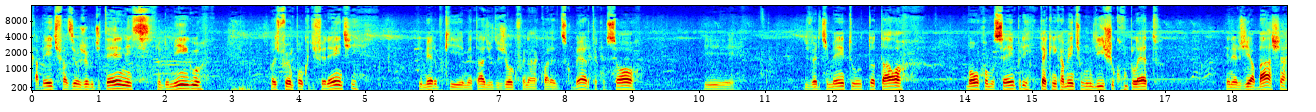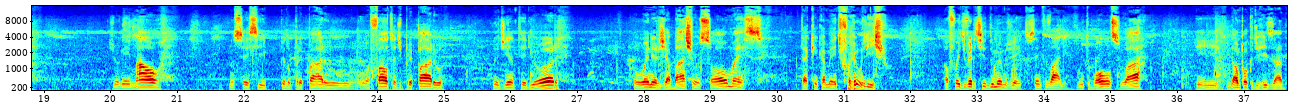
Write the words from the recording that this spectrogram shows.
Acabei de fazer o jogo de tênis no domingo. Hoje foi um pouco diferente. Primeiro porque metade do jogo foi na quadra de descoberta com sol. E divertimento total. Bom como sempre. Tecnicamente um lixo completo. Energia baixa. Joguei mal. Não sei se pelo preparo ou a falta de preparo no dia anterior, ou energia baixa ou sol, mas tecnicamente foi um lixo. Mas foi divertido do mesmo jeito, sempre vale. Muito bom suar e dar um pouco de risada.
